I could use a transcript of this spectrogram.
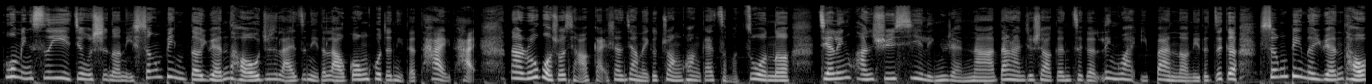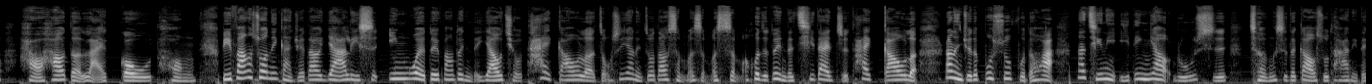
顾名思义，就是呢，你生病的源头就是来自你的老公或者你的太太。那如果说想要改善这样的一个状况，该怎么做呢？减龄还须系铃人呐，当然就是要跟这个另外一半呢，你的这个生病的源头好好的来沟通。比方说，你感觉到压力是因为对方对你的要求太高了，总是要你做到什么什么什么，或者对你的期待值太高了，让你觉得不舒服的话。那请你一定要如实、诚实的告诉他你的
